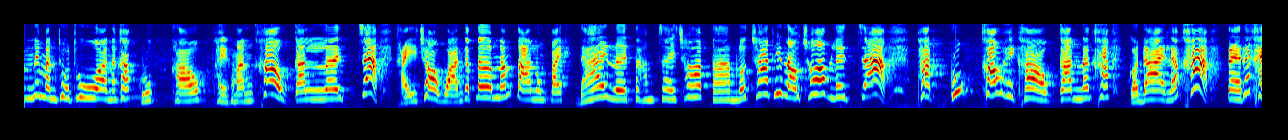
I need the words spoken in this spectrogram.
นให้มันทั่วๆนะคะคลุกเคล้าให้มันเข้ากันเลยจ้าใครชอบหวานก็เติมน้ำตาลลงไป ได้เลยตามใจชอบตามรสชาติที่เราชอบเลยจ้าผัดคลุกเข้าให้เข้ากันนะคะ ก็ได้แล้วค่ะ แต่ถ้าใคร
